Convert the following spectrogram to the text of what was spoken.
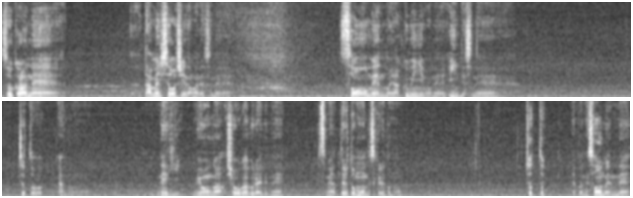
それからね試してほしいのがですねそうめんの薬味にもねいいんですね。ちょっとあのネギみょうが生姜ぐらいでねいつもやってると思うんですけれども。ちょっとやっぱねそうめんね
